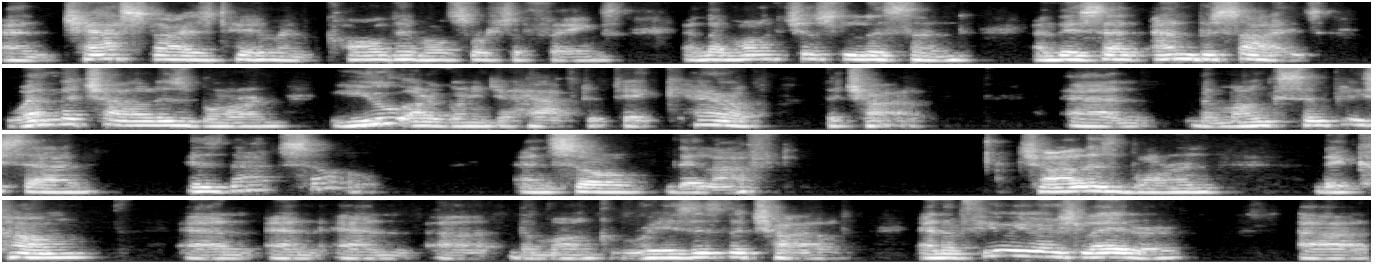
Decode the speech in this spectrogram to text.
and chastised him and called him all sorts of things. And the monk just listened. And they said, And besides, when the child is born, you are going to have to take care of the child. And the monk simply said, Is that so? And so they left. Child is born. They come, and and and uh, the monk raises the child. And a few years later, uh,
